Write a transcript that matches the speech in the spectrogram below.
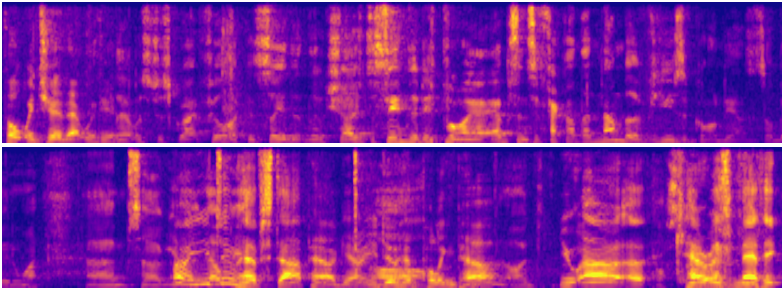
thought we'd share that with you. That was just great, Phil. I could see that the show's descended in my absence. In fact, the number of views have gone down since I've been away. Um, so, you Oh, know, you do have star power, Gary. You do have Oh, pulling power. I- I- you are a I'll charismatic.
